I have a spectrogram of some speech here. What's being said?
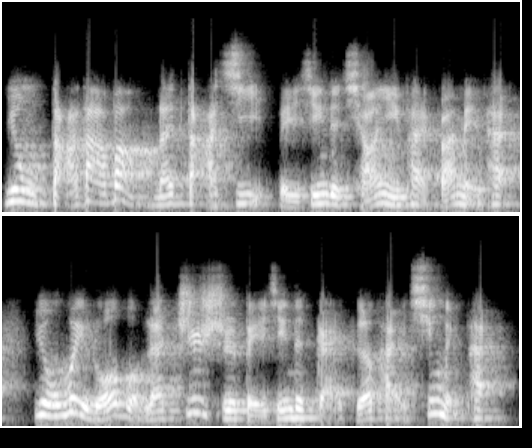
用打大棒来打击北京的强硬派、反美派，用喂萝卜来支持北京的改革派、亲美派。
